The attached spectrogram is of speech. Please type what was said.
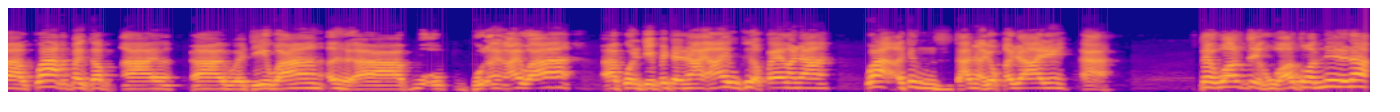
อ่ากว้างไปกับอ่าอ่าเวทีวะเอออ่าพูพูดง่ายๆว่าอ่าคนที่เป็นทนายไอ้กูเชื่อแป้งนะ ว่าจึงตานายกก็ได้นี่อ่าแต่ว่าเสียงหัวตอนนี้นะ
